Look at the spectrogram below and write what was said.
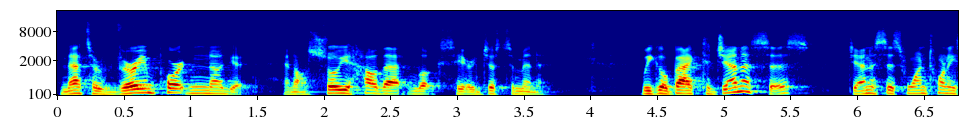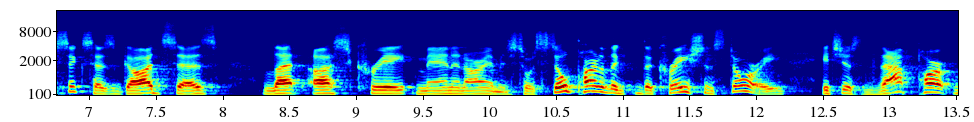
And that's a very important nugget. And I'll show you how that looks here in just a minute. We go back to Genesis. Genesis 1:26 says God says, "Let us create man in our image." So it's still part of the, the creation story. It's just that part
